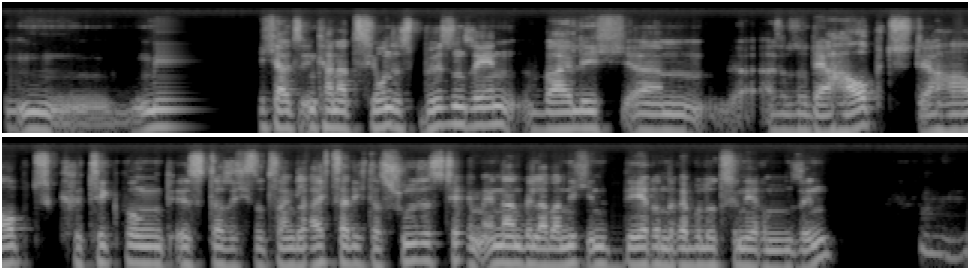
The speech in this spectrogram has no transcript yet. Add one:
mich als Inkarnation des Bösen sehen, weil ich ähm, also so der Haupt der Hauptkritikpunkt ist, dass ich sozusagen gleichzeitig das Schulsystem ändern will, aber nicht in deren revolutionärem Sinn. Mhm.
